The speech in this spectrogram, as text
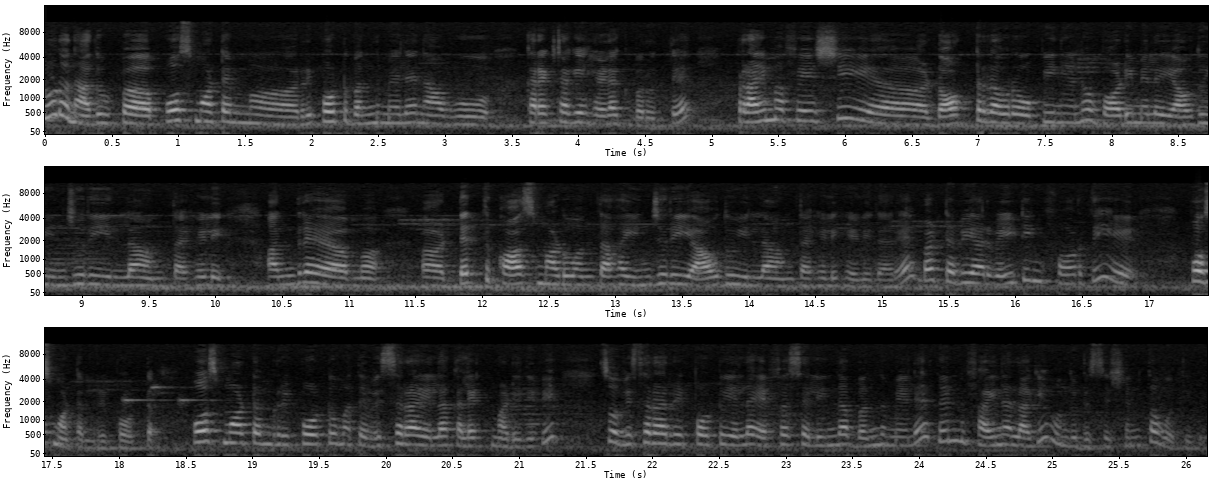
ನೋಡೋಣ. ಅದು ಪೋಸ್ಟ್ ಮಾರ್ಟಮ್ ರಿಪೋರ್ಟ್ ಬಂದ ಮೇಲೆ ನಾವು ಕರೆಕ್ಟಾಗಿ ಹೇಳಕ್ಕೆ ಬರುತ್ತೆ. ಪ್ರೈಮ್ ಅಫೇಷಿ ಡಾಕ್ಟರ್ ಅವರ ಒಪಿನಿಯನ್ ಬಾಡಿ ಮೇಲೆ ಯಾವುದು ಇಂಜುರಿ ಇಲ್ಲ ಅಂತ ಹೇಳಿ. ಅಂದ್ರೆ ಡೆತ್ ಕಾಸ್ ಮಾಡುವಂತಹ ಇಂಜುರಿ ಯಾವುದೂ ಇಲ್ಲ ಅಂತ ಹೇಳಿ ಹೇಳಿದ್ದಾರೆ. But we are waiting for the post mortem report post mortem report ಮತ್ತು ವಿಸರ ಎಲ್ಲ ಕಲೆಕ್ಟ್ ಮಾಡಿದ್ದೀವಿ ಸೊ ವಿಸರ ರಿಪೋರ್ಟು ಎಲ್ಲ ಎಫ್ ಎಸ್ ಎಲ್ಲಿಂದ ಬಂದ ಮೇಲೆ ದೆನ್ ಫೈನಲ್ ಆಗಿ ಒಂದು ಡಿಸಿಷನ್ ತಗೋತೀವಿ.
